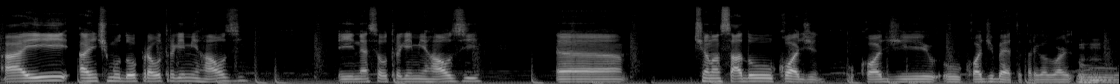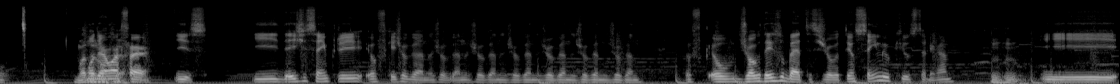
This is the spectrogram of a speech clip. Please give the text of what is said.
Aí a gente mudou pra outra game house. E nessa outra game house uh, tinha lançado o COD. O COD, o COD Beta, tá ligado? O, uhum. Modern, Modern Warfare. Warfare. Isso. E desde sempre eu fiquei jogando, jogando, jogando, jogando, jogando, jogando, jogando. Eu, eu jogo desde o beta esse jogo. Eu tenho 100 mil kills, tá ligado? Uhum. E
